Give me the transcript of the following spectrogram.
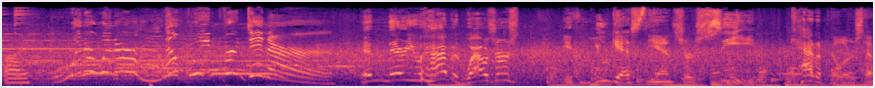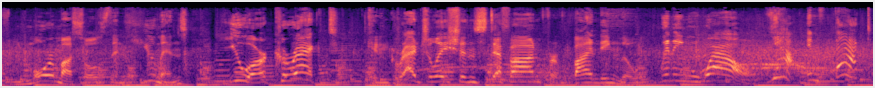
Bye. Winner, winner, milkweed for dinner! And there you have it, wowzers. If you guessed the answer C, caterpillars have more muscles than humans, you are correct. Congratulations, Stefan, for finding the winning wow. Yeah, in fact,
